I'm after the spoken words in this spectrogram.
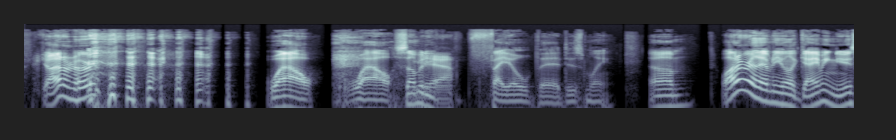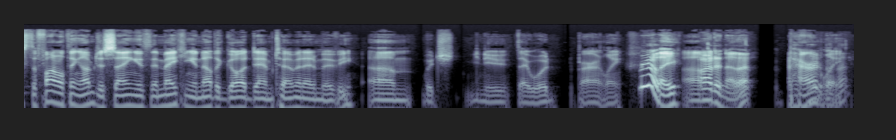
I don't know. wow, wow. Somebody yeah. failed there dismally. Um, well, I don't really have any other gaming news. The final thing I'm just saying is they're making another goddamn Terminator movie. Um, which you knew they would apparently. Really? Um, I didn't know that. I hadn't heard about Apparently.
